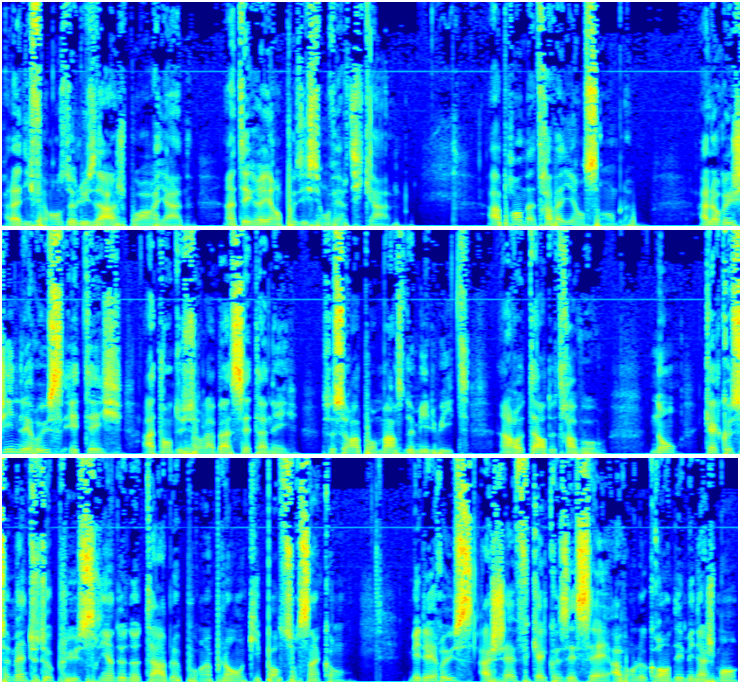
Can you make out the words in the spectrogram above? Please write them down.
à la différence de l'usage pour Ariane, intégré en position verticale. Apprendre à travailler ensemble. À l'origine, les Russes étaient attendus sur la base cette année. Ce sera pour mars 2008, un retard de travaux. Non, quelques semaines tout au plus, rien de notable pour un plan qui porte sur cinq ans. Mais les Russes achèvent quelques essais avant le grand déménagement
